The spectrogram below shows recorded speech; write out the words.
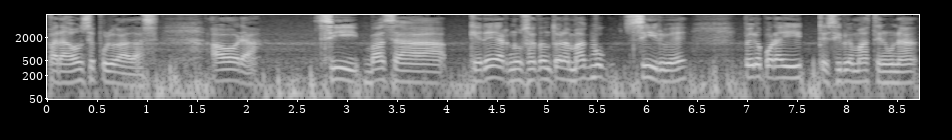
para 11 pulgadas. Ahora, si vas a querer no usar tanto la MacBook, sirve, pero por ahí te sirve más tener una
